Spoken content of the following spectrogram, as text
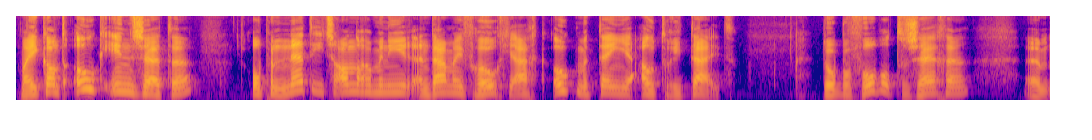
Maar je kan het ook inzetten op een net iets andere manier en daarmee verhoog je eigenlijk ook meteen je autoriteit. Door bijvoorbeeld te zeggen: um,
